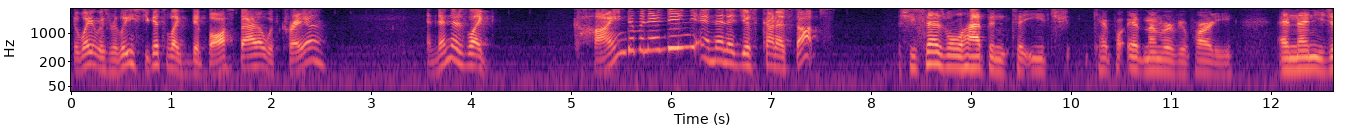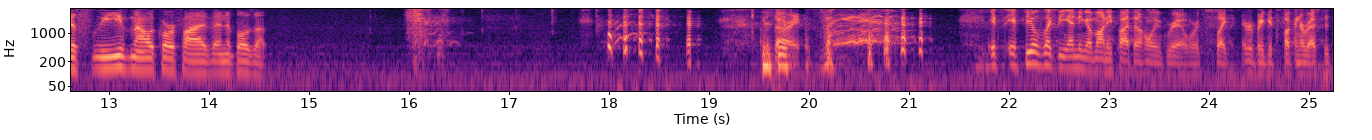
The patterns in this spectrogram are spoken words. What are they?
the way it was released. You get to like the boss battle with Kreia, and then there's like kind of an ending, and then it just kind of stops. she says what will happen to each uh, member of your party, and then you just leave Malachor Five and it blows up. Sorry, it's it feels like the ending of Monty Python Holy Grail, where it's like everybody gets fucking arrested.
